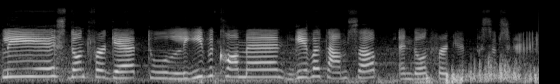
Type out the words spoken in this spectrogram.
please don't forget to leave a comment give a thumbs up and don't forget to subscribe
